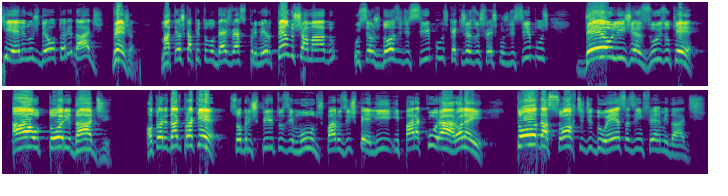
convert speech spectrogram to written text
que ele nos deu autoridade. Veja, Mateus capítulo 10, verso 1, tendo chamado os seus doze discípulos, o que é que Jesus fez com os discípulos? Deu-lhe Jesus o quê? Autoridade. Autoridade para quê? Sobre espíritos imundos, para os expelir e para curar, olha aí, toda sorte de doenças e enfermidades.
